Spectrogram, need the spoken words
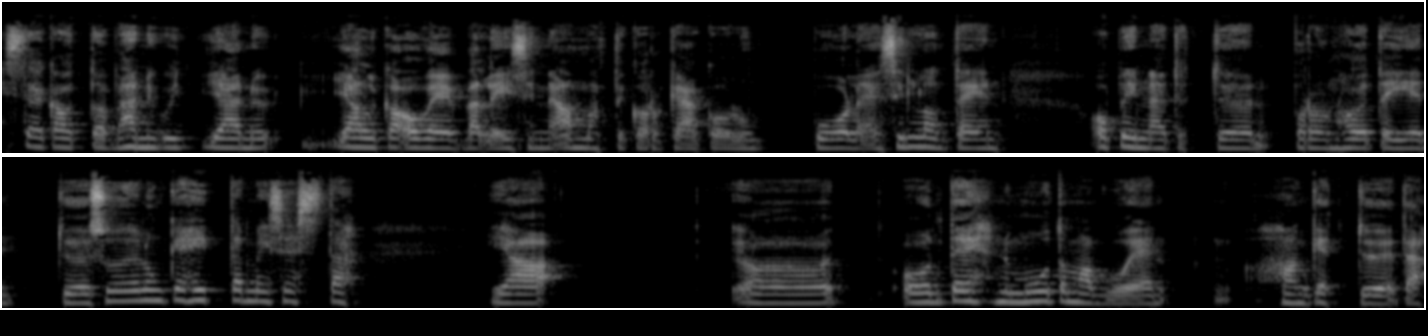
sitä kautta on vähän niin kuin jäänyt jalka oven väliin sinne ammattikorkeakoulun puoleen. Silloin tein opinnäytetyön poronhoitajien työsuojelun kehittämisestä ja olen tehnyt muutaman vuoden hanketyötä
